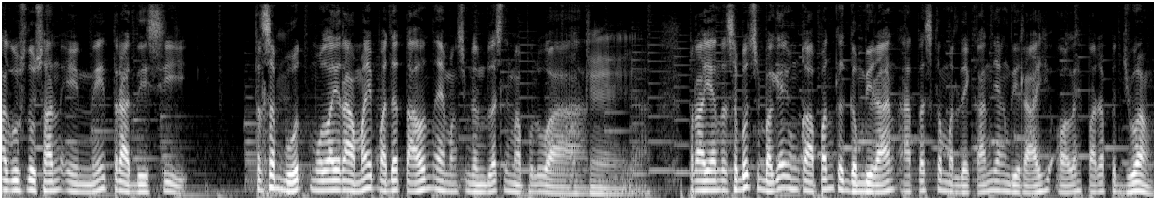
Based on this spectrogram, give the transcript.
Agustusan ini tradisi tersebut mulai ramai pada tahun emang 1950-an. Oke. Ya. Perayaan tersebut sebagai ungkapan kegembiraan atas kemerdekaan yang diraih oleh para pejuang.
